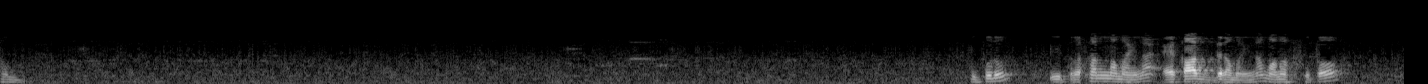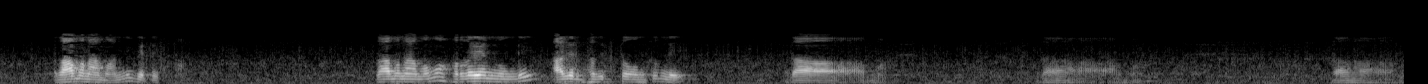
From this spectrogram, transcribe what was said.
అహం ఇప్పుడు ఈ ప్రసన్నమైన ఏకాగ్రమైన మనస్సుతో రామనామాన్ని జపిస్తాం. రామనామము హృదయం నుండి ఆవిర్భవిస్తూ ఉంటుంది. రామ రామ రామ.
